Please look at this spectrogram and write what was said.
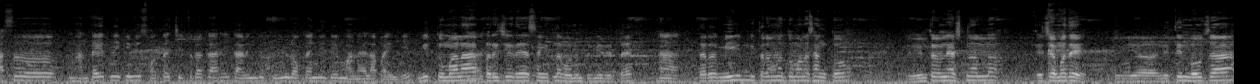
असं म्हणता येत नाही की मी स्वतः चित्रकार आहे कारण की तुम्ही लोकांनी ते म्हणायला पाहिजे. मी तुम्हाला परिचय द्यायला सांगितलं म्हणून तुम्ही देताय. हां. तर मी मित्रांनो तुम्हाला सांगतो इंटरनॅशनल याच्यामध्ये अ, नितीन भाऊचा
